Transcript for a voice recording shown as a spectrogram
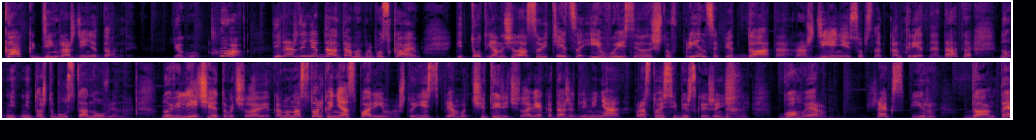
как день рождения Данте. Я говорю, как? День рождения Данте, а мы пропускаем. И тут я начала суетиться, и выяснилось, что, в принципе, дата рождения и, собственно, конкретная дата, ну, не, не то чтобы установлена, но величие этого человека, оно настолько неоспоримо, что есть прям вот четыре человека, даже для меня, простой сибирской женщины. Гомер, Шекспир, Данте,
